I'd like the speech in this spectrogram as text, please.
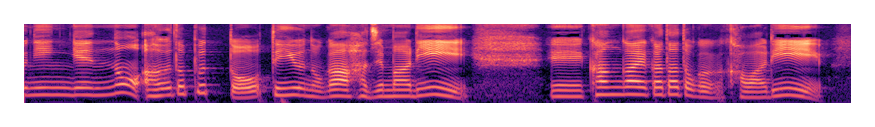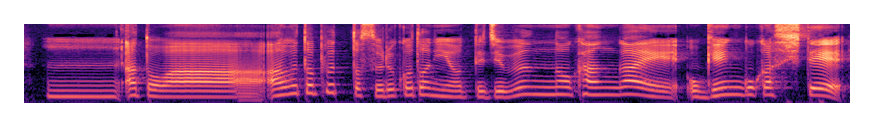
う人間のアウトプットっていうのが始まり、えー考え方とかが変わりうんあとはアウトプットすることによって自分の考えを言語化して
